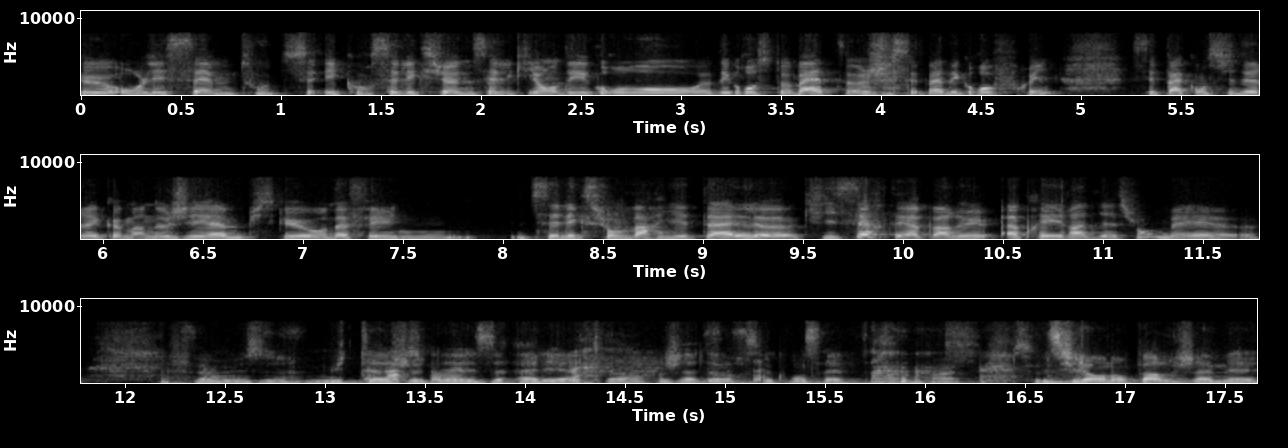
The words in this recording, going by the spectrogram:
qu'on les sème toutes et qu'on sélectionne celles qui ont des, gros, des grosses tomates, je sais pas, des gros fruits, c'est pas considéré comme un OGM puisqu'on a fait une, sélection variétale euh, qui certes est apparue après irradiation, mais... Euh, La fameuse mutagenèse aléatoire, j'adore ce concept. Celui-là, on n'en parle jamais,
